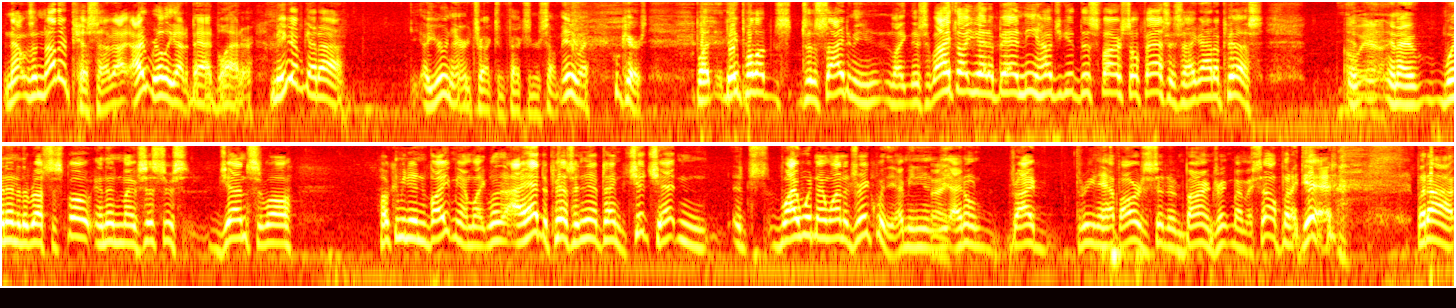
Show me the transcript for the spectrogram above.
and that was another piss. I, I really got a bad bladder. Maybe I've got a, a urinary tract infection or something. Anyway, who cares? But they pull up to the side of me like they said, well, "I thought you had a bad knee. How'd you get this far so fast?" I said, "I got a piss." Oh, and, yeah. and I went into the Rusted Spoke, and then my sister Jen said, "Well, how come you didn't invite me?" I'm like, "Well, I had to piss. I didn't have time to chit chat, and it's why wouldn't I want to drink with you? I mean, Right. I don't drive three and a half hours to sit in a bar and drink by myself, but I did." But uh,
